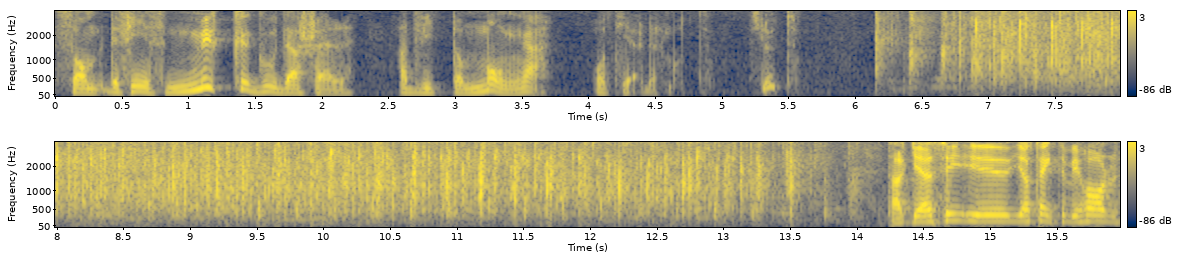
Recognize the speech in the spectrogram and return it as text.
Som det finns mycket goda skäl att vidta många åtgärder mot. Slut. Tack. Jag, eh, jag tänkte vi har eh,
